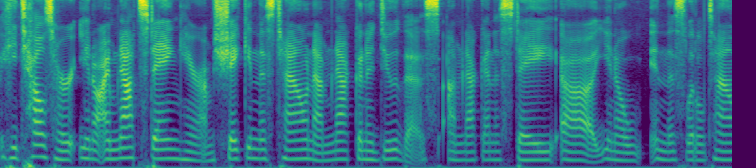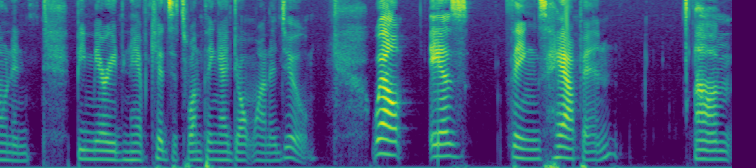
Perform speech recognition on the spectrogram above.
he tells her, you know, I'm not staying here. I'm shaking this town. I'm not going to do this. I'm not going to stay, uh, you know, in this little town and be married and have kids. It's one thing I don't want to do. Well, as things happen, um,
